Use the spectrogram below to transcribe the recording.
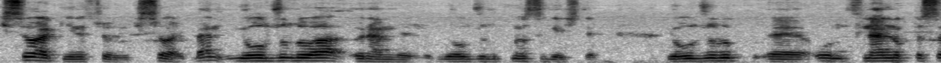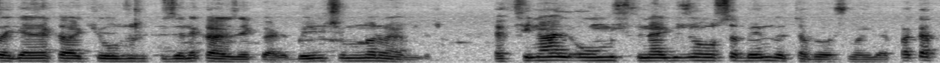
Kişi olarak yine söyleyeyim. Kişi olarak ben yolculuğa önem veririm. Yolculuk nasıl geçti? Yolculuk e, o final noktasına gelene kadar ki yolculuk bize ne kadar zevk verdi? Benim için bunlar önemlidir. E, final olmuş, final güzel olsa benim de tabii hoşuma gider. Fakat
